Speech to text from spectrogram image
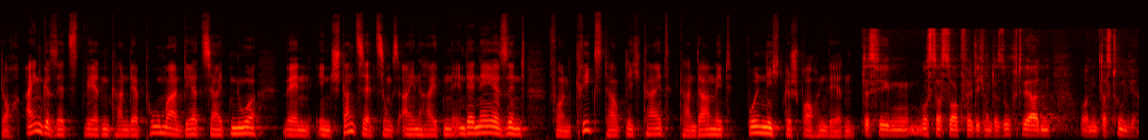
doch eingesetzt werden kann der Puma derzeit nur, wenn Instandsetzungseinheiten in der Nähe sind. Von Kriegstauglichkeit kann damit wohl nicht gesprochen werden. Deswegen muss das sorgfältig untersucht werden und das tun wir.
